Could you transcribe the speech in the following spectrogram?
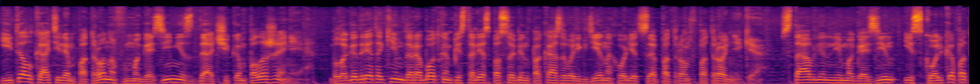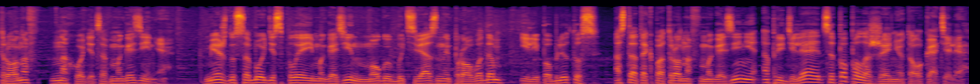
и толкателем патронов в магазине с датчиком положения. Благодаря таким доработкам пистолет способен показывать, где находится патрон в патроннике, вставлен ли магазин и сколько патронов находится в магазине. Между собой дисплей и магазин могут быть связаны проводом или по Bluetooth. Остаток патронов в магазине определяется по положению толкателя.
